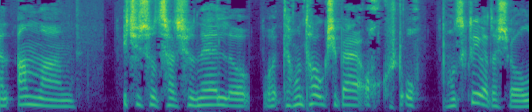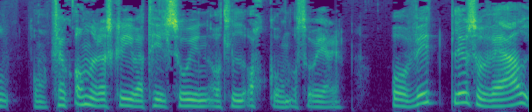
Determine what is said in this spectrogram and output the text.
en annan, ikkje så tradisjonell, og, og hon tog ikke bare akkurat opp, hon skriva det sjolv, og fikk andre skriva til soin og til okkon og så videre. Og vi blev så vel,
